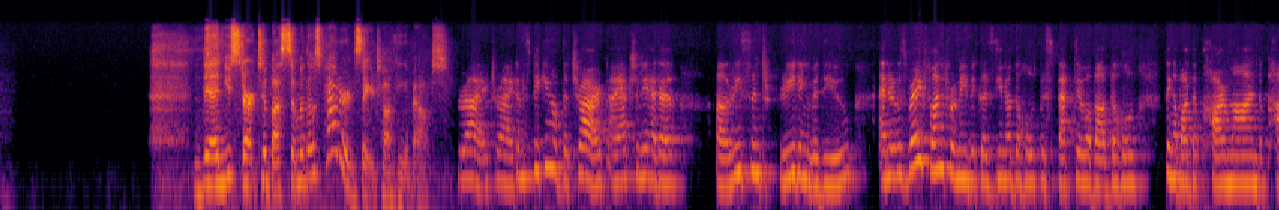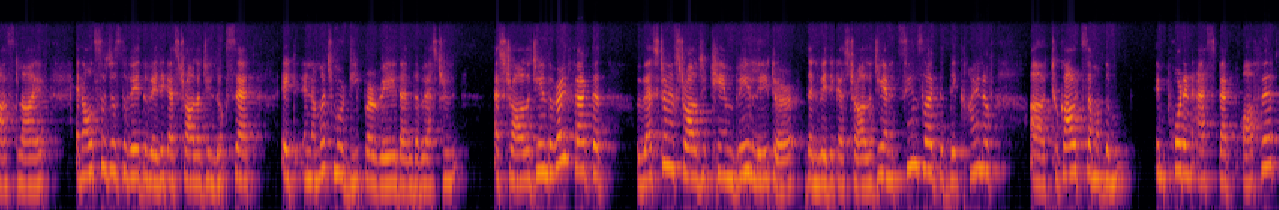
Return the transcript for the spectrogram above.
then you start to bust some of those patterns that you're talking about. Right, right. And speaking of the chart, I actually had a, a recent reading with you, and it was very fun for me because, you know, the whole perspective about the whole thing about the karma and the past life, and also just the way the Vedic astrology looks at it in a much more deeper way than the Western astrology. And the very fact that Western astrology came way later than Vedic astrology, and it seems like that they kind of uh, took out some of the important aspect of it.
